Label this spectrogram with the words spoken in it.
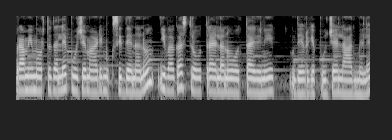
ಬ್ರಾಹ್ಮಿ ಮುಹೂರ್ತದಲ್ಲೇ ಪೂಜೆ ಮಾಡಿ ಮುಗಿಸಿದ್ದೆ ನಾನು. ಇವಾಗ ಸ್ತೋತ್ರ ಎಲ್ಲನೂ ಓದ್ತಾ ಇದ್ದೀನಿ, ದೇವರಿಗೆ ಪೂಜೆ ಎಲ್ಲ ಆದಮೇಲೆ.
